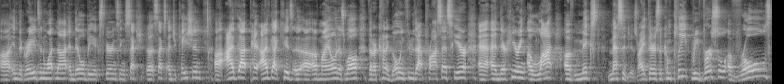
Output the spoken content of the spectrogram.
uh, in the grades and whatnot, and they will be experiencing sex, sex education. I've got I've got kids of my own as well that are kind of going through that process here, and, and they're hearing a lot of mixed messages, right? There's a complete reversal of roles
